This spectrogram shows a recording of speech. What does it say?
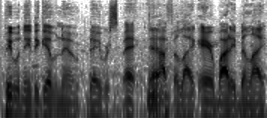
people need to give them their, their respect. And Yeah. I feel like everybody been like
